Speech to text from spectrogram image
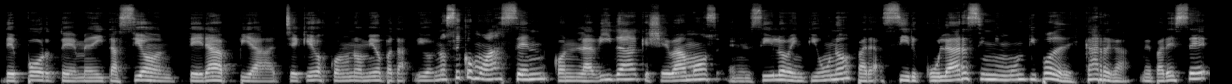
deporte, meditación, terapia, chequeos con un homeópata. Digo, no sé cómo hacen con la vida que llevamos en el siglo XXI para circular sin ningún tipo de descarga. Me parece,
